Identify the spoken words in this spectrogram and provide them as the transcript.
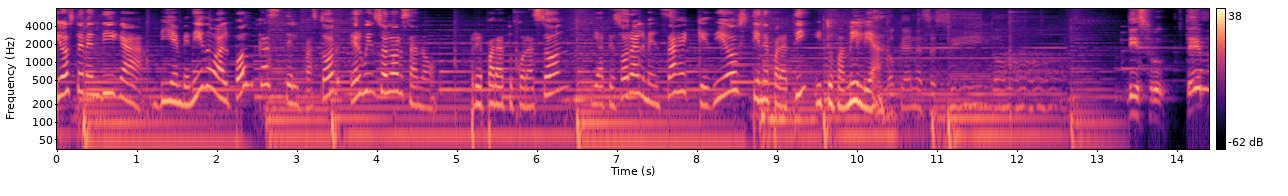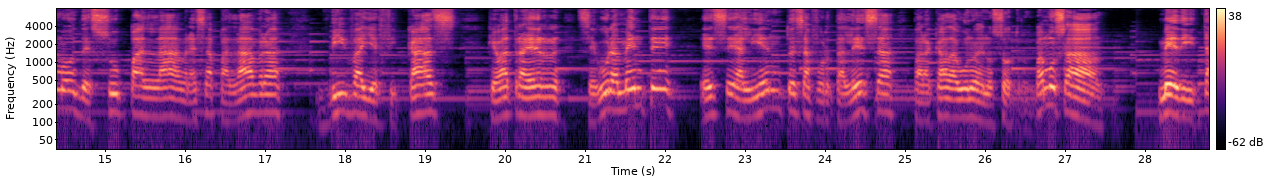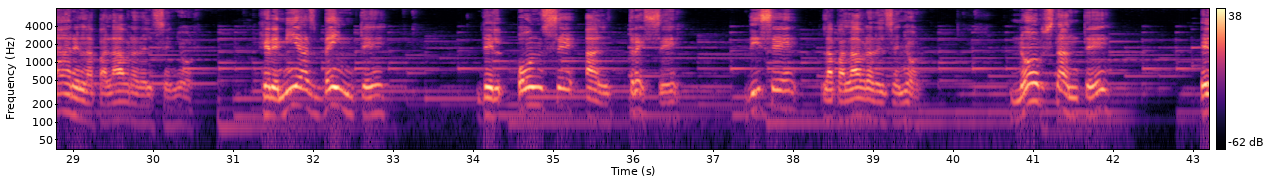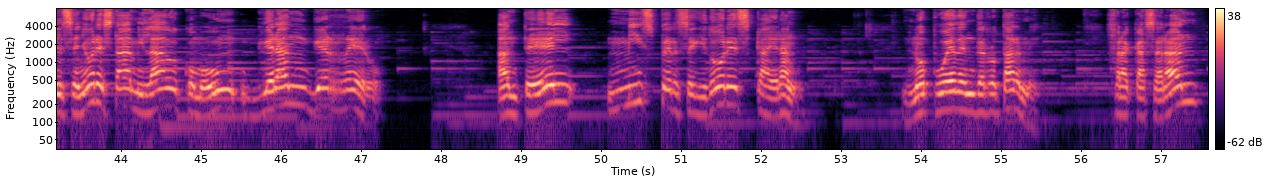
Dios te bendiga. Bienvenido al podcast del pastor Erwin Solórzano. Prepara tu corazón y atesora el mensaje que Dios tiene para ti y tu familia. Lo que necesito. Disfrutemos de su palabra, esa palabra viva y eficaz que va a traer seguramente ese aliento, esa fortaleza para cada uno de nosotros. Vamos a meditar en la palabra del Señor. Jeremías 20, del 11 al 13, dice la palabra del Señor. No obstante, el Señor está a mi lado como un gran guerrero. Ante Él mis perseguidores caerán. No pueden derrotarme. Fracasarán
